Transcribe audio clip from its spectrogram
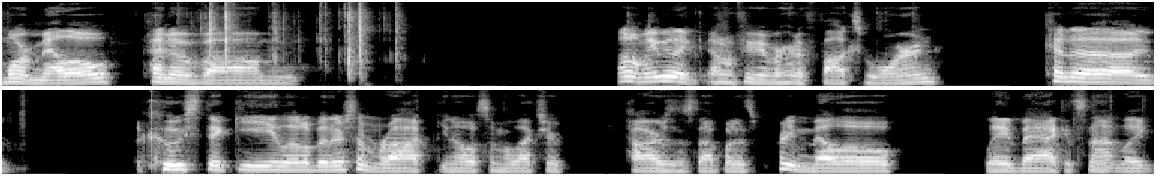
more mellow, kind of. Um, I don't know, maybe like I don't know if you've ever heard of Fox Warren, kind of acousticy a little bit. There's some rock, you know, some electric guitars and stuff, but it's pretty mellow, laid back. It's not like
